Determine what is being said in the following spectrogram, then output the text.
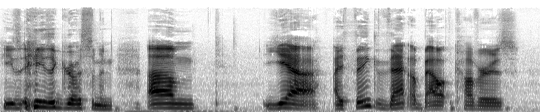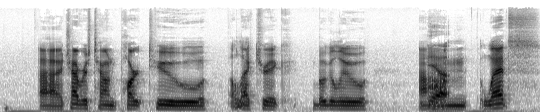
He's he's a grossman. Um, yeah, I think that about covers uh, Traverse Town Part Two, Electric Boogaloo. Um, Let's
